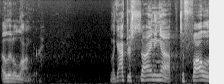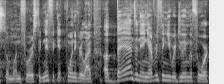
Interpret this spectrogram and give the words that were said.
a little longer. Like after signing up to follow someone for a significant point of your life, abandoning everything you were doing before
